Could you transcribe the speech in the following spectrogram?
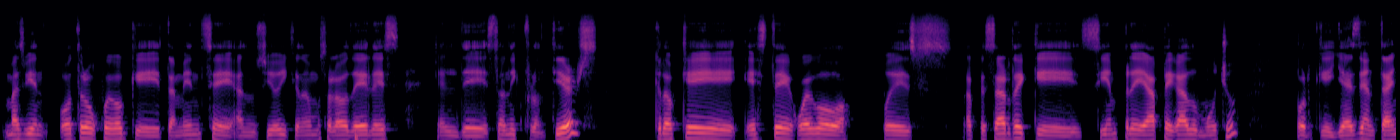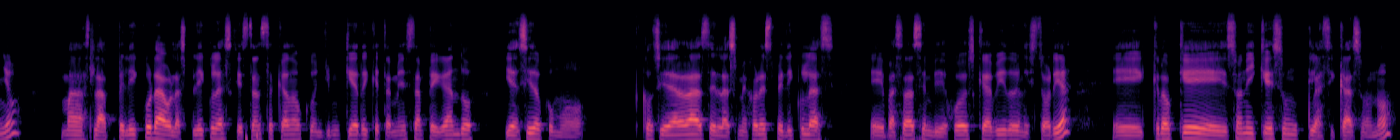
más bien otro juego que también se anunció y que no hemos hablado de él es el de Sonic Frontiers. Creo que este juego, pues a pesar de que siempre ha pegado mucho, porque ya es de antaño, más la película o las películas que están sacando con Jim Carrey que también están pegando y han sido como consideradas de las mejores películas eh, basadas en videojuegos que ha habido en la historia. Eh, creo que Sonic es un clasicazo, ¿no?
